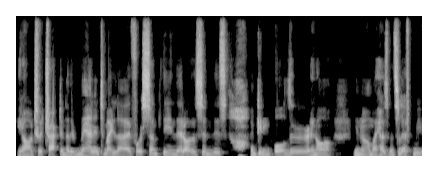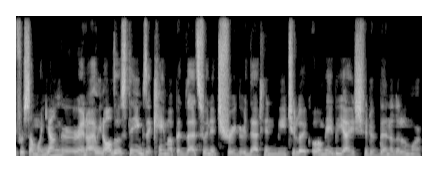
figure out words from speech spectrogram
you know to attract another man into my life or something that all of a sudden this oh, i'm getting older and oh you know my husband's left me for someone younger. And i mean all those things that came up and that's when it triggered that in me to like oh maybe i should have been a little more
